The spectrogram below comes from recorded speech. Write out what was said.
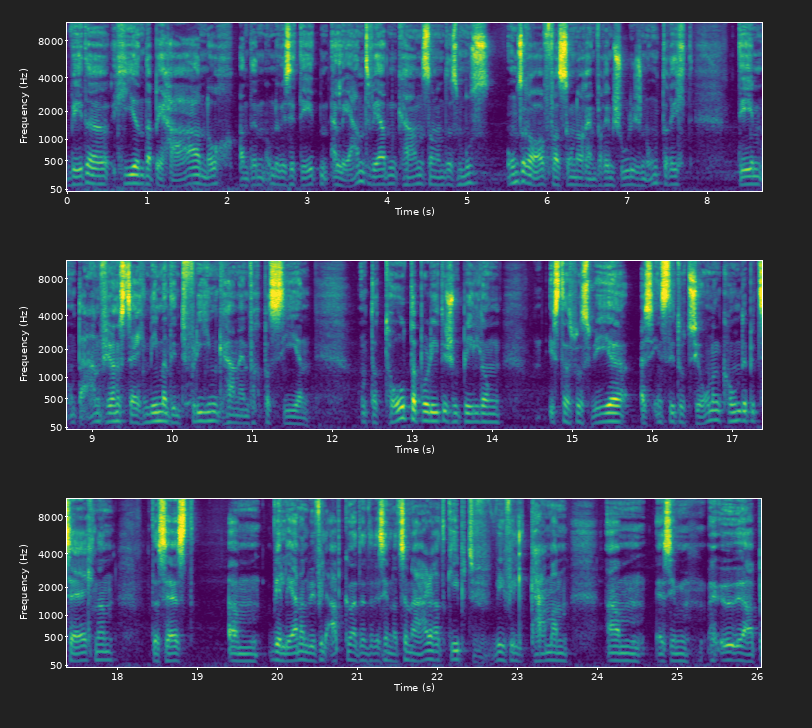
weder hier an der BH noch an den Universitäten erlernt werden kann, sondern das muss unserer Auffassung nach einfach im schulischen Unterricht, dem unter Anführungszeichen niemand entfliehen kann, einfach passieren. Und der Tod der politischen Bildung ist das, was wir als Institutionenkunde bezeichnen. Das heißt, wir lernen, wie viele Abgeordnete es im Nationalrat gibt, wie viele Kammern ähm, es im ÖAB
